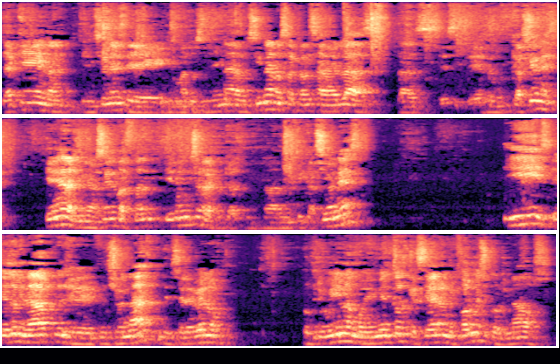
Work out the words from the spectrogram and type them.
ya que en las tinciones de hematocilina aducina no se alcanza a ver las, las este, ramificaciones. Tiene ramificaciones bastante, tiene muchas ramificaciones y es unidad pues, funcional del cerebelo contribuyen a movimientos que sean uniformes y coordinados.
